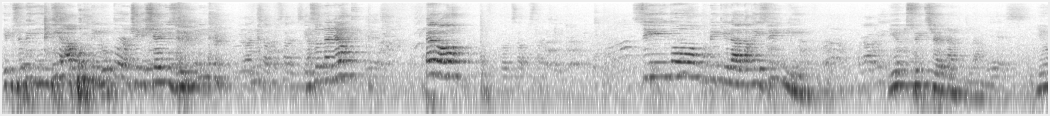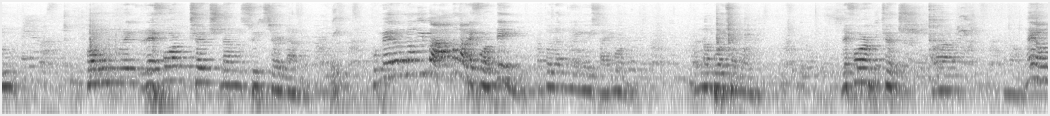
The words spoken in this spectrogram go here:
Ibig sabihin, hindi abot ni Luther ang sinishare ni Zwingli. Nasundan niya? Pero, sino ang kumikilala kay Zwingli? Yung Switzerland lang. Yes. Yung kung Re- Reformed Church ng Switzerland. Kung meron ng iba, mga Reformed din. Katulad ni Louis Simon. Kung nabuhay siya nun. Reformed Church. Ah, ano. Ngayon,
